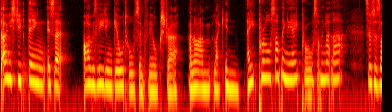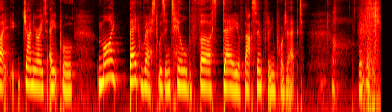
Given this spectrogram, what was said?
The only stupid thing is that I was leading Guildhall Symphony Orchestra, and I'm like in April or something, the April or something like that. So this was like January to April. My bed rest was until the first day of that symphony project.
